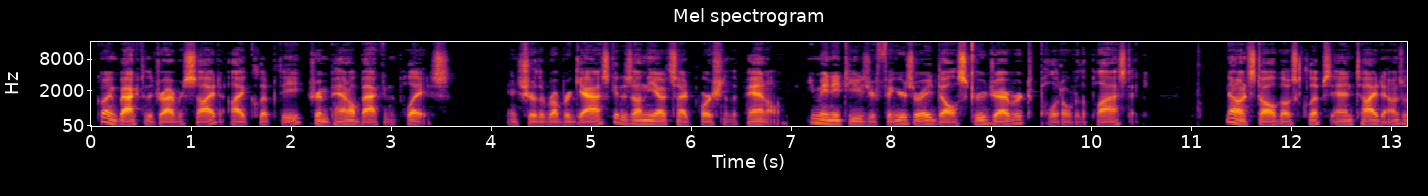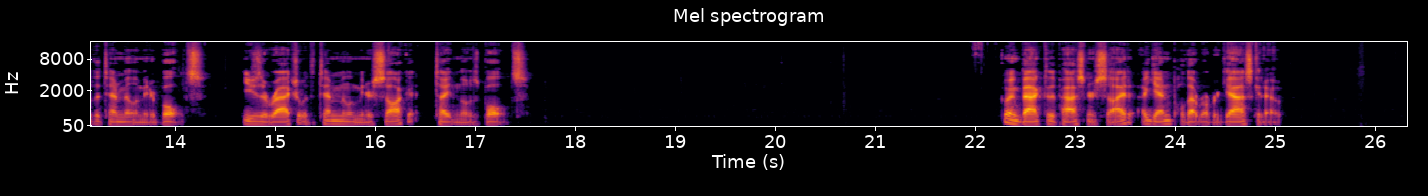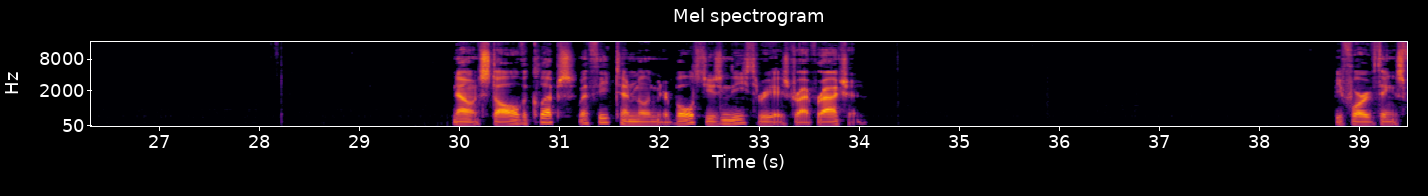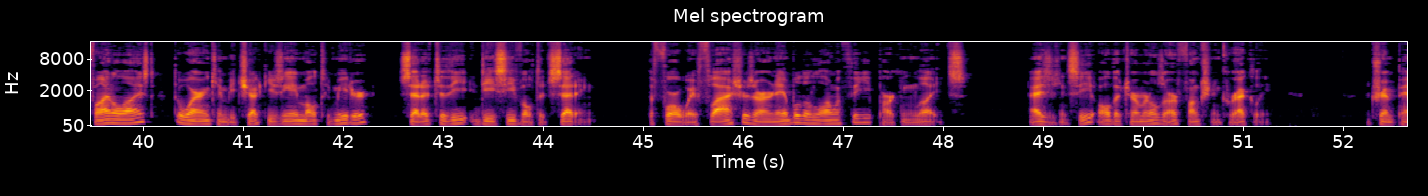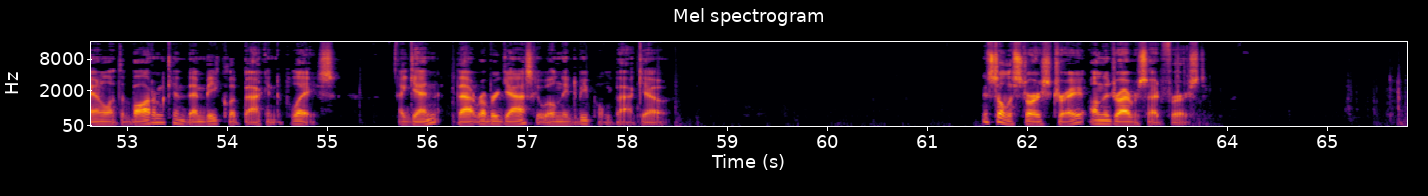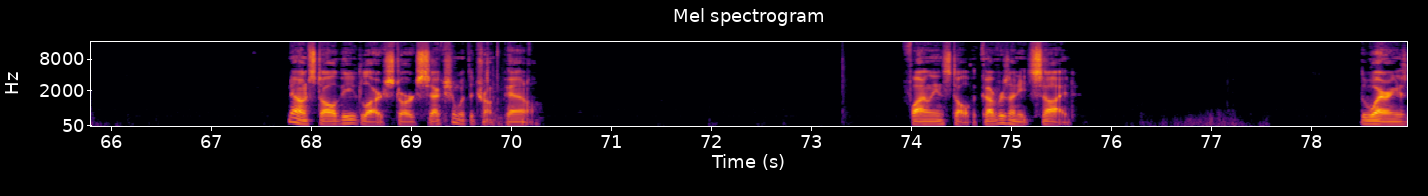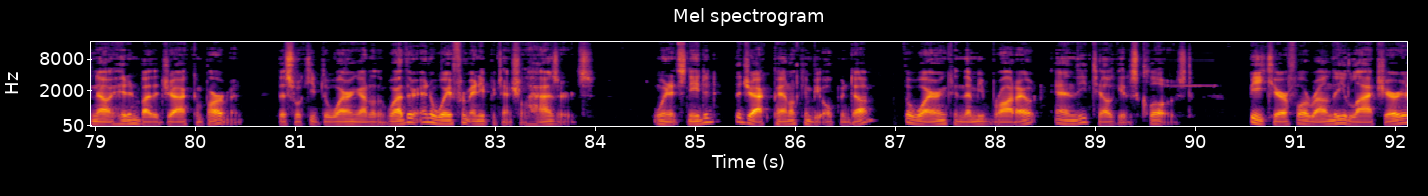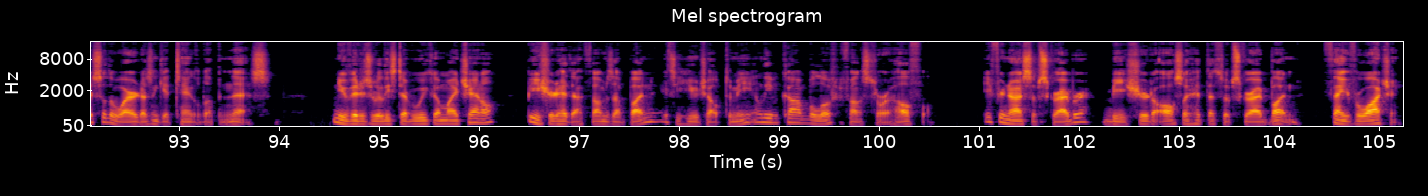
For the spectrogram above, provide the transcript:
Going back to the driver's side, I clip the trim panel back into place. Ensure the rubber gasket is on the outside portion of the panel. You may need to use your fingers or a dull screwdriver to pull it over the plastic. Now install those clips and tie downs with the 10mm bolts. Use the ratchet with the 10mm socket, tighten those bolts. Going back to the passenger side, again pull that rubber gasket out. Now install the clips with the 10mm bolts using the 3 8 drive ratchet. Before everything is finalized, the wiring can be checked using a multimeter, set it to the DC voltage setting. The four-way flashers are enabled along with the parking lights. As you can see, all the terminals are functioning correctly. The trim panel at the bottom can then be clipped back into place. Again, that rubber gasket will need to be pulled back out. Install the storage tray on the driver's side first. Now install the large storage section with the trunk panel. Finally install the covers on each side. The wiring is now hidden by the jack compartment. This will keep the wiring out of the weather and away from any potential hazards. When it's needed, the jack panel can be opened up, the wiring can then be brought out, and the tailgate is closed. Be careful around the latch area so the wire doesn't get tangled up in this. New videos released every week on my channel. Be sure to hit that thumbs up button, it's a huge help to me, and leave a comment below if you found the story helpful. If you're not a subscriber, be sure to also hit that subscribe button. Thank you for watching.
